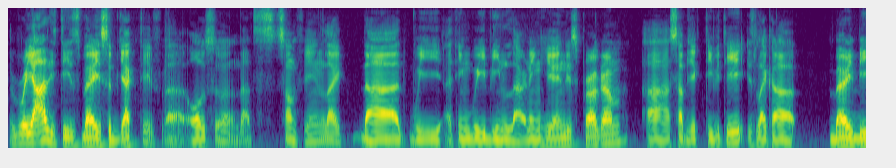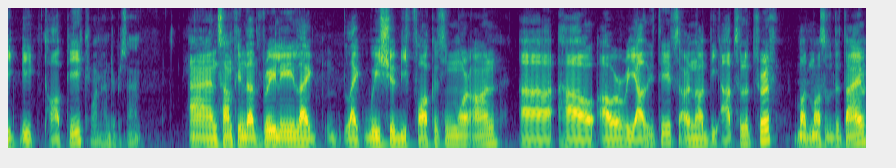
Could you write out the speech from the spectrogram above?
Reality is very subjective. Uh, also, that's something like that we I think we've been learning here in this program. Uh, subjectivity is like a very big, big topic One hundred percent. and something that really like like we should be focusing more on uh, how our realities are not the absolute truth but Mhm. most of the time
